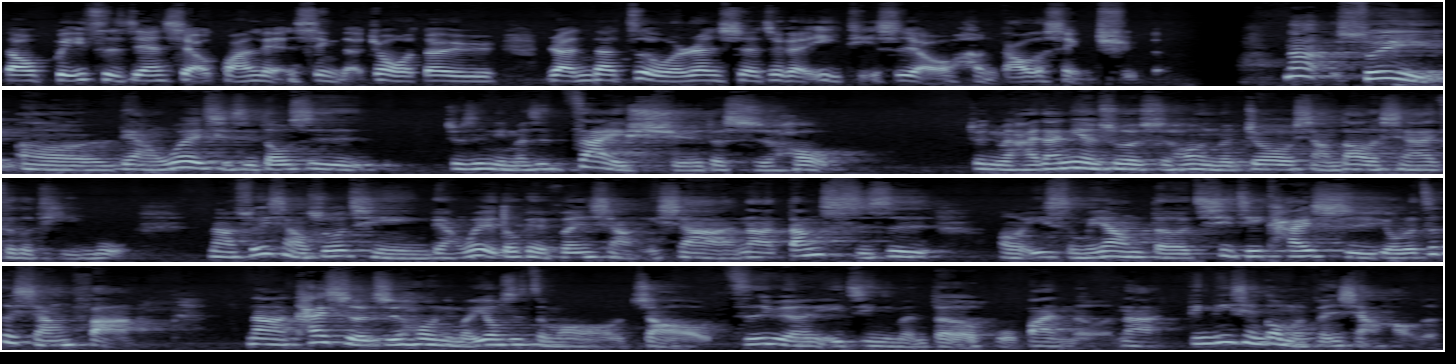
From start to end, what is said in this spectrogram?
都彼此间是有关联性的。就我对于人的自我认识的这个议题是有很高的兴趣的。那所以呃，两位其实都是，就是你们是在学的时候。就你们还在念书的时候，你们就想到了现在这个题目。那所以想说，请两位也都可以分享一下。那当时是呃以什么样的契机开始有了这个想法？那开始了之后，你们又是怎么找资源以及你们的伙伴呢？那丁丁先跟我们分享好了。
